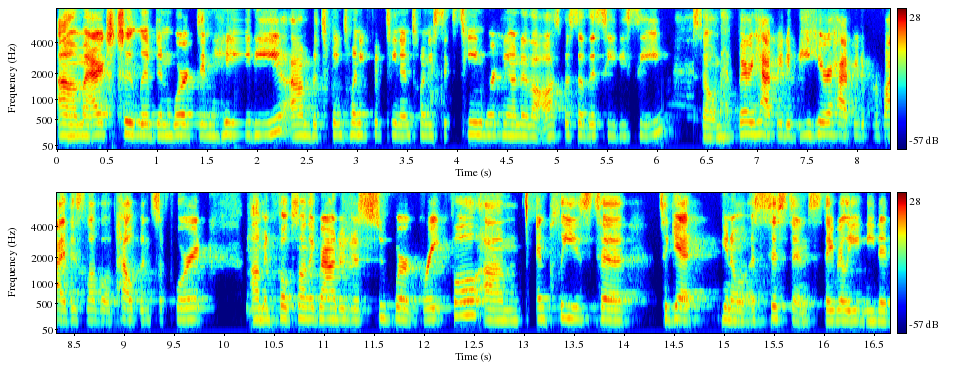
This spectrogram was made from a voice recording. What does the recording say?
Um, I actually lived and worked in Haiti um, between 2015 and 2016, working under the auspice of the CDC. So I'm very happy to be here, happy to provide this level of help and support. Um, and folks on the ground are just super grateful um, and pleased to to get you know assistance. They really needed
